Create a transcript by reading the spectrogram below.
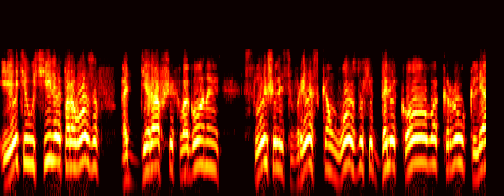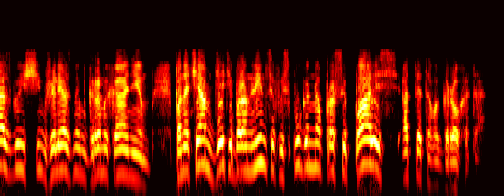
И эти усилия паровозов, отдиравших вагоны, слышались в резком воздухе далеко вокруг лязгующим железным громыханием. По ночам дети баранлинцев испуганно просыпались от этого грохота.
